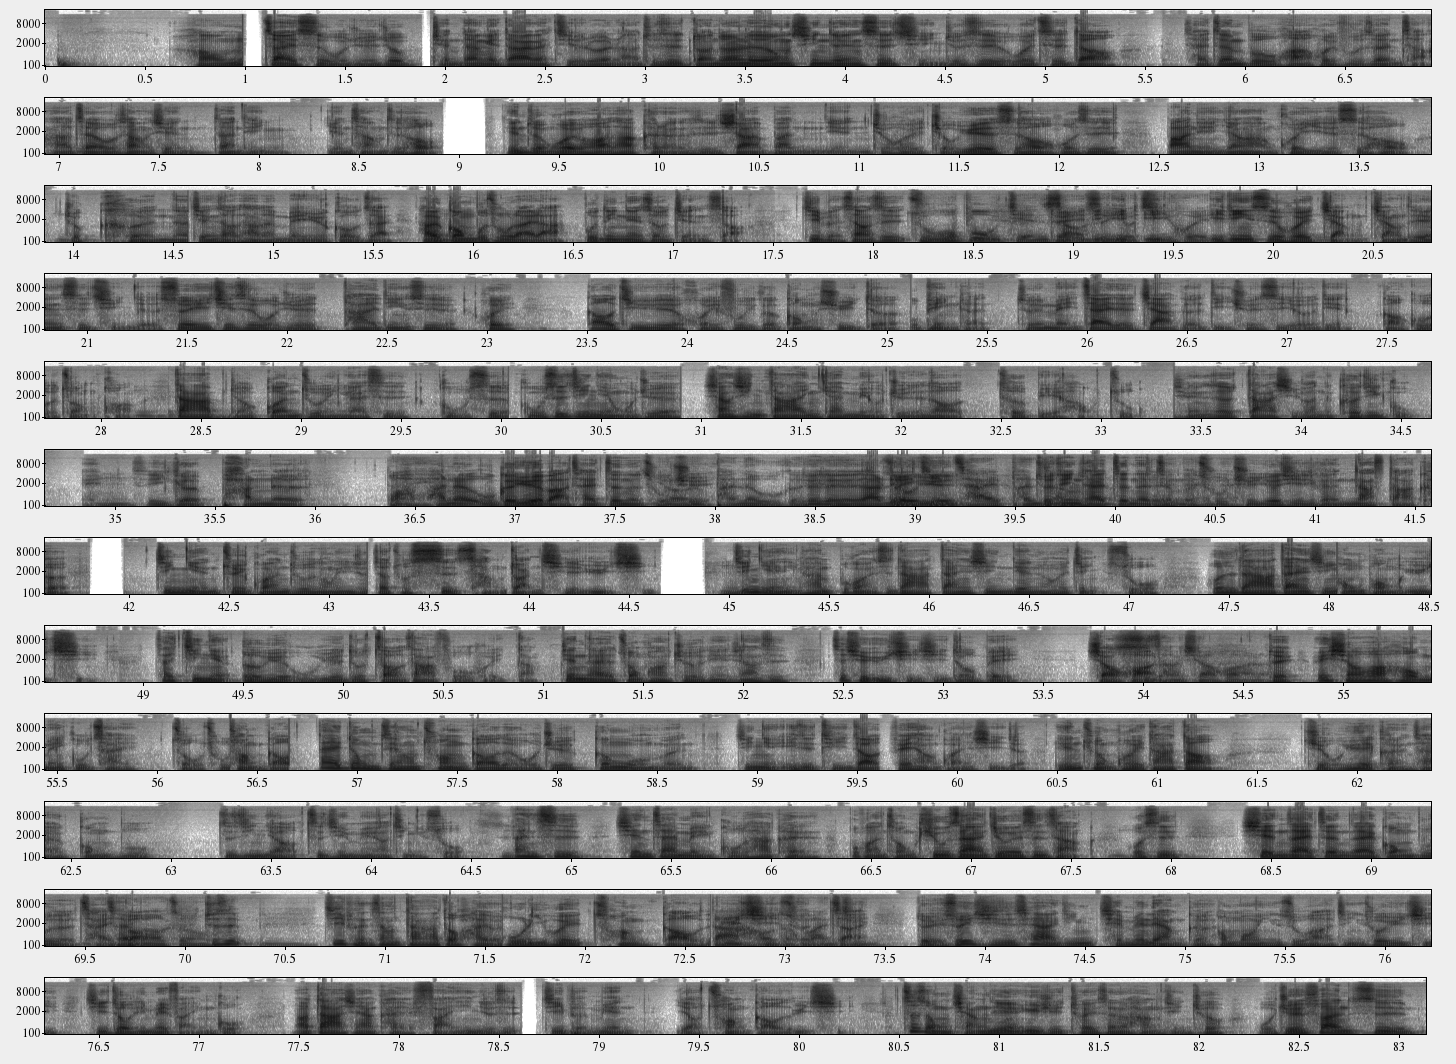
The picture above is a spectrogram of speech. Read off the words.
好，再次我觉得就简单给大家一个结论了，就是短端流动性这件事情，就是维持到财政部话恢复正常，它债务上限暂停延长之后，联准会的话，它可能是下半年就会九月的时候，或是八年央行会议的时候，就可能减少它的每月购债，它会公布出来啦，不一定那时候减少。基本上是逐步减少，是有机会，一定是会讲讲这件事情的。所以其实我觉得它一定是会高几率的恢复一个供需的不平衡，所以美债的价格的确是有点高估的状况。大家比较关注应该是股市，股市今年我觉得相信大家应该没有觉得到特别好做。前是大家喜欢的科技股，哎，是一个盘了哇，盘了五个月吧才真的出去，盘了五个月，对对对，它六月才最近才真的整个出去，尤其是可能纳斯达克今年最关注的东西就叫做市场短期的预期。今年你看，不管是大家担心电容会紧缩，或是大家担心通膨预期，在今年二月、五月都造大幅回档。现在的状况就有点像是这些预期其实都被消化了，消化了。对，被消化后，美股才走出创高，带动这样创高的，我觉得跟我们今年一直提到非常有关系的。联准会它到九月可能才会公布资金要资金面要紧缩，但是现在美国它可能不管从 Q 三的就业市场，或是现在正在公布的财报，就是。基本上大家都还有获利会创高的预期存在，对，所以其实现在已经前面两个通膨因素啊，紧缩预期其实都已经被反映过，然后大家现在开始反映就是基本面要创高的预期，这种强劲的预期推升的行情，就我觉得算是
